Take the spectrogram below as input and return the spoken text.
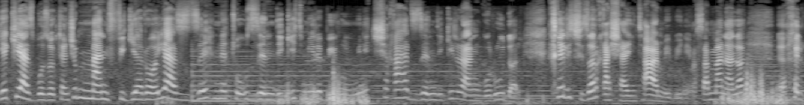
یکی از بزرگترین چون منفیگرایی از ذهن تو زندگیت میره بیرون. می‌بینی چقدر زندگی رنگ و رو داره. خیلی چیزا رو قشنگتر می‌بینی. مثلا من الان خیلی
